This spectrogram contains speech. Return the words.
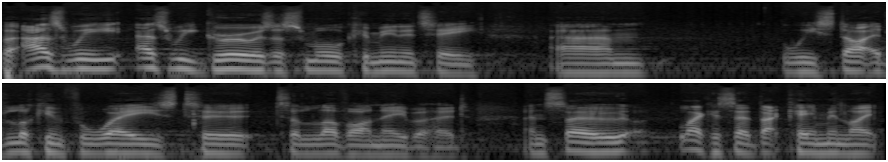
but as we, as we grew as a small community, um, we started looking for ways to, to love our neighborhood. And so, like I said, that came in like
